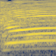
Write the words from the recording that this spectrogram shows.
Good.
